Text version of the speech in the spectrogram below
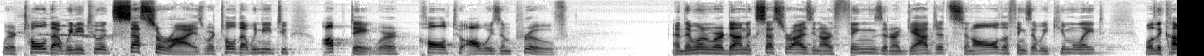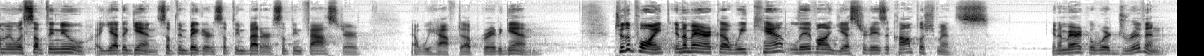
We're told that we need to accessorize, we're told that we need to update, we're called to always improve. And then when we're done accessorizing our things and our gadgets and all the things that we accumulate, well, they come in with something new, yet again, something bigger, and something better, something faster and we have to upgrade again. To the point, in America, we can't live on yesterday's accomplishments. In America, we're driven.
